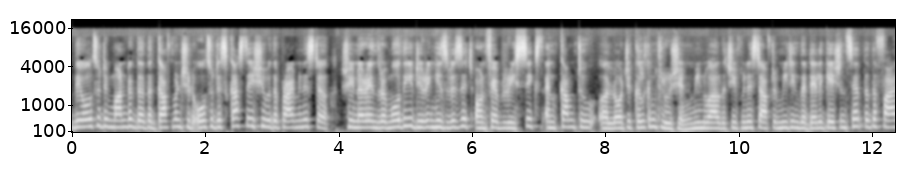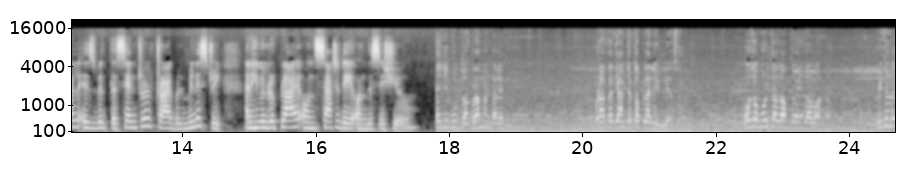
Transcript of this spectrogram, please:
They also demanded that the government should also discuss the issue with the Prime Minister, Sri Narendra Modi, during his visit on February 6th and come to a logical conclusion. Meanwhile, the Chief Minister, after meeting the delegation, said that the file is with the Central Tribal Ministry and he will reply on Saturday on this issue. जी बूथ वापरा म्हणटाले तुमी पूण आतां ती आमच्या कपलान येयल्ली आसा हो जो मोर्चा जो आमचो हें जालो आतां विदीन अ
